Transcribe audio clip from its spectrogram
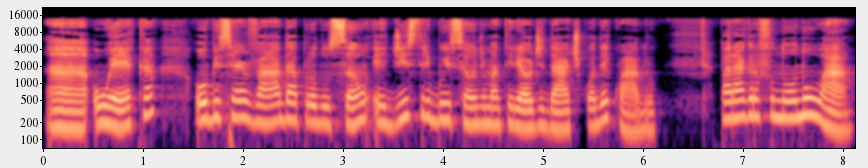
a o ECA, observada a produção e distribuição de material didático adequado. Parágrafo 9a.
